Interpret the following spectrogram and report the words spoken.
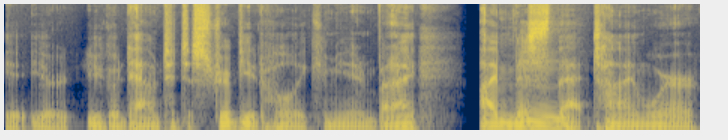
You, you're, you go down to distribute Holy Communion. But I, I miss Mm. that time where,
